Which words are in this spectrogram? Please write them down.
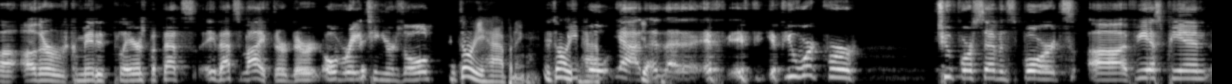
uh, other committed players, but that's hey, that's life. They're they're over eighteen years old. It's already happening. It's already happening. Yeah, Yeah. th- th- If if if you work for two four seven Sports, uh, if ESPN,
